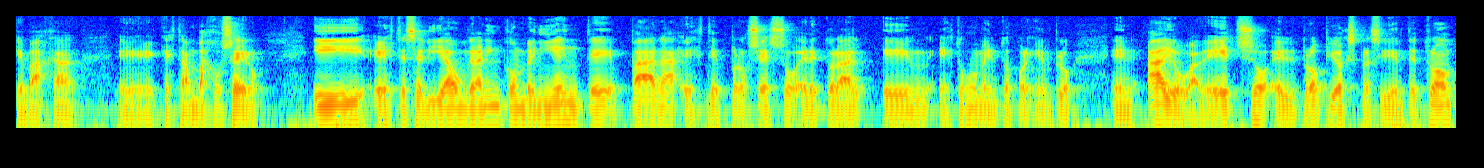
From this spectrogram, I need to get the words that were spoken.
que bajan, que están bajo cero y este sería un gran inconveniente para este proceso electoral en estos momentos, por ejemplo, en Iowa. De hecho, el propio expresidente Trump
